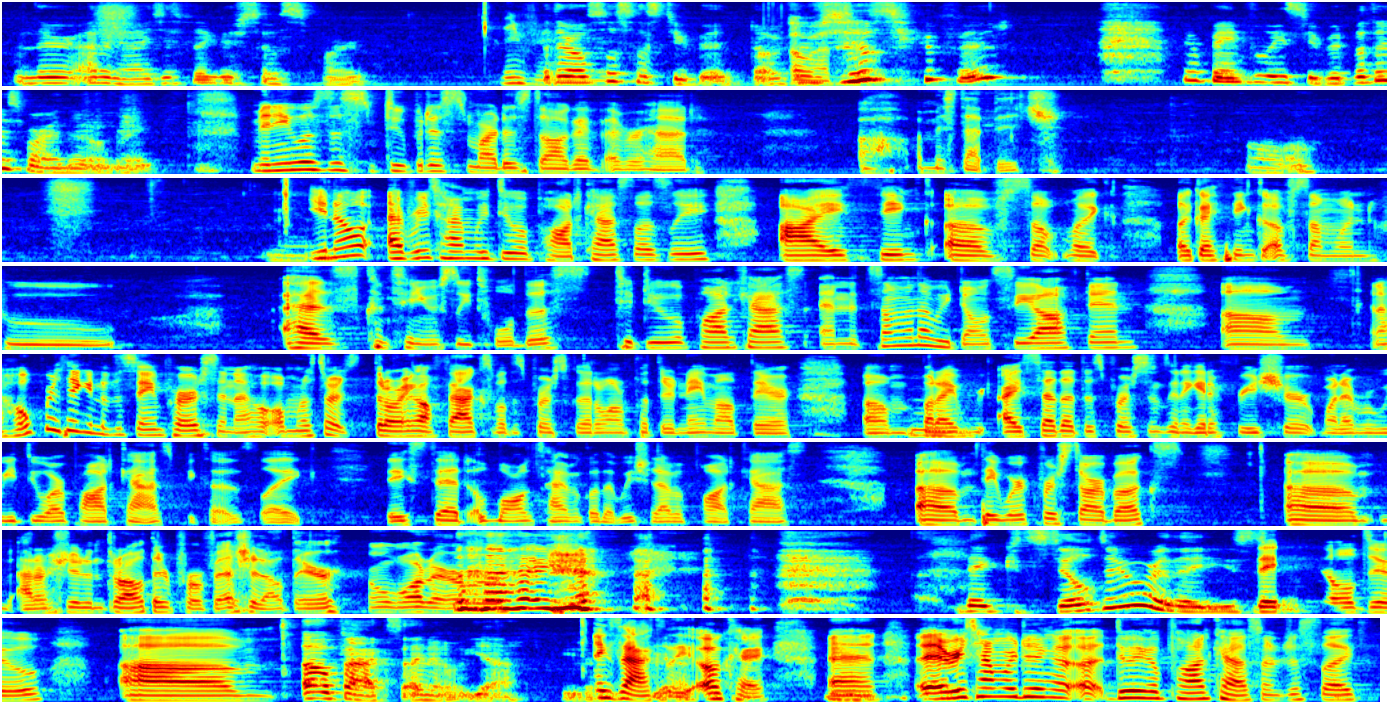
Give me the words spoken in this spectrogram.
And they're I don't know, I just feel like they're so smart. They're But they're also so stupid. Dogs Oh, are so stupid. they're painfully stupid, but they're smart in their own right. Minnie was the stupidest, smartest dog I've ever had. Oh, I miss that bitch. You know, every time we do a podcast, Leslie, I think of some like like I think of someone who has continuously told us to do a podcast, and it's someone that we don't see often. Um, and I hope we're thinking of the same person. I hope, I'm gonna start throwing out facts about this person because I don't want to put their name out there. Um, But I Mm. I said that this person's gonna get a free shirt whenever we do our podcast because like they said a long time ago that we should have a podcast. Um, they work for Starbucks. Um, I don't shouldn't throw out their profession out there or whatever. They could still do or they used they to? still do. Um, Oh facts, I know, yeah. you know, exactly. yeah. Okay. Mhm. And every time we're doing a uh, doing a podcast, I'm just like,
